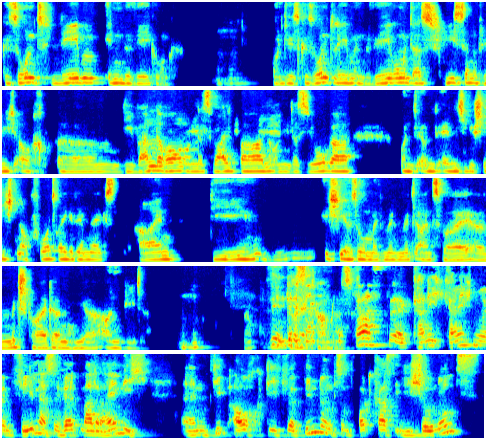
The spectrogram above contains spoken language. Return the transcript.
gesund Leben in Bewegung. Mhm. Und dieses gesund Leben in Bewegung, das schließt dann natürlich auch ähm, die Wanderung und das Waldbaden und das Yoga und, und ähnliche Geschichten, auch Vorträge demnächst ein, die ich hier so mit, mit, mit ein, zwei äh, Mitstreitern hier anbiete. Mhm. Also interessanter Podcast, äh, kann ich, kann ich nur empfehlen. Also hört mal rein. Ich ähm, gebe auch die Verbindung zum Podcast in die Show Notes,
